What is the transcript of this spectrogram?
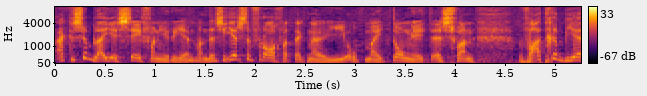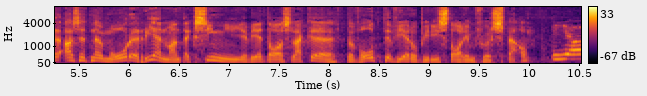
ek is so bly jy sê van die reën, want dis die eerste vraag wat ek nou hier op my tong het is van wat gebeur as dit nou môre reën want ek sien jy weet daar's lekker bewolkte weer op hierdie stadium voorspel. Ja,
